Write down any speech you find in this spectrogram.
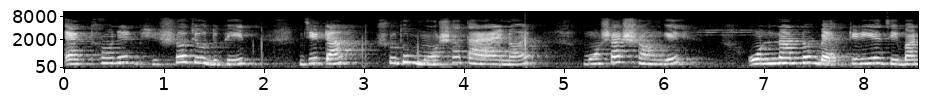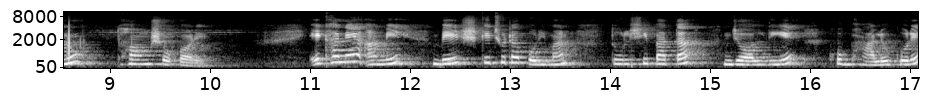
এক ধরনের ভেষজ উদ্ভিদ যেটা শুধু মশা তাড়ায় নয়, মশার সঙ্গে অন্যান্য ব্যাকটেরিয়া জীবাণু ধ্বংস করে। এখানে আমি বেশ কিছুটা পরিমাণ তুলসী পাতা, জল দিয়ে খুব ভালো করে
